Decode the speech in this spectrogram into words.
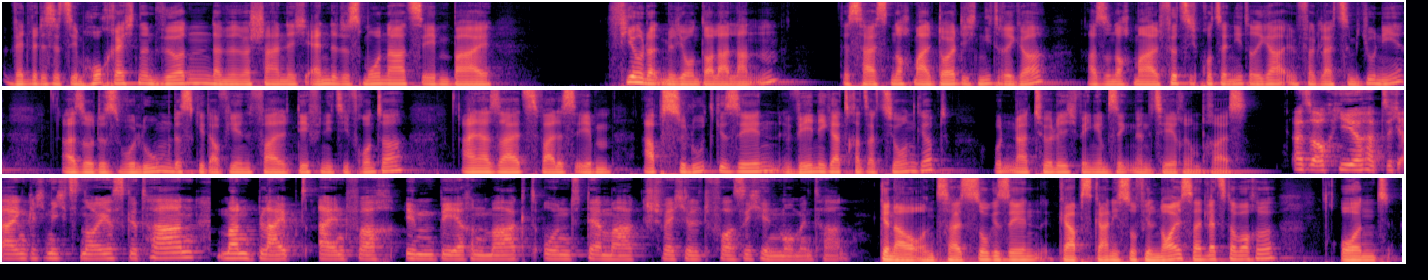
wenn wir das jetzt eben hochrechnen würden, dann würden wir wahrscheinlich Ende des Monats eben bei 400 Millionen Dollar landen. Das heißt nochmal deutlich niedriger, also nochmal 40 Prozent niedriger im Vergleich zum Juni. Also das Volumen, das geht auf jeden Fall definitiv runter. Einerseits, weil es eben absolut gesehen weniger Transaktionen gibt und natürlich wegen dem sinkenden Ethereum-Preis. Also auch hier hat sich eigentlich nichts Neues getan. Man bleibt einfach im Bärenmarkt und der Markt schwächelt vor sich hin momentan. Genau, und das heißt, so gesehen gab es gar nicht so viel Neues seit letzter Woche. Und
